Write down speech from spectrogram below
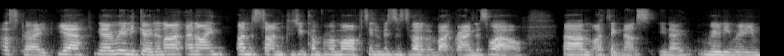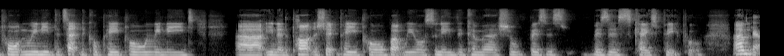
that's great yeah yeah really good and i and i understand because you come from a marketing and business development background as well um, I think that's, you know, really, really important. We need the technical people, we need, uh, you know, the partnership people, but we also need the commercial business business case people. Um, yeah.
